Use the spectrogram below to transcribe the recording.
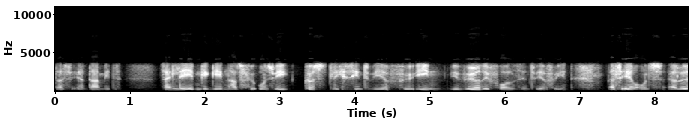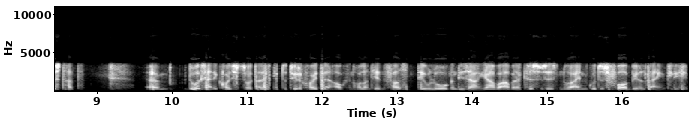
dass er damit sein Leben gegeben hat für uns. Wie köstlich sind wir für ihn, wie würdevoll sind wir für ihn, dass er uns erlöst hat. Ähm, durch seine Kreuzzeit. Also es gibt natürlich heute, auch in Holland jedenfalls, Theologen, die sagen, ja, aber, aber der Christus ist nur ein gutes Vorbild eigentlich.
